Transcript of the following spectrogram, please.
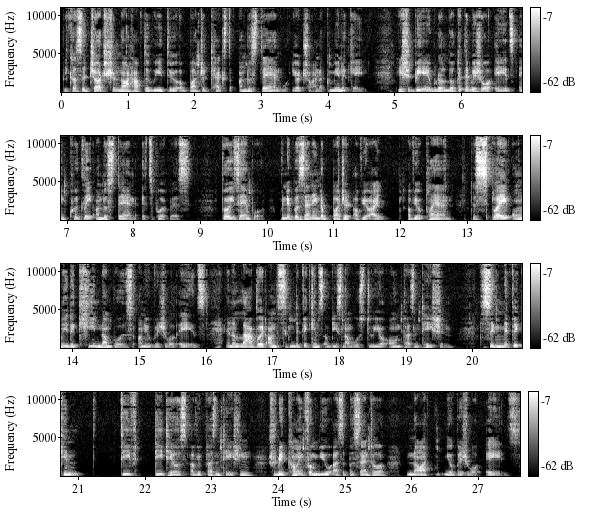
because the judge should not have to read through a bunch of text to understand what you're trying to communicate. They should be able to look at the visual aids and quickly understand its purpose. For example, when you're presenting the budget of your, of your plan, display only the key numbers on your visual aids and elaborate on the significance of these numbers through your own presentation. The significant de- details of your presentation should be coming from you as a presenter, not your visual aids.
